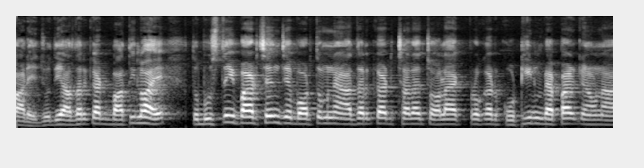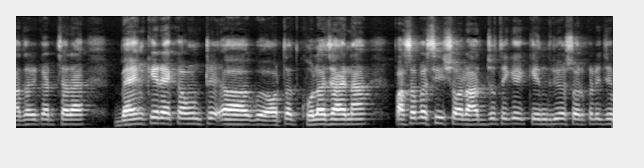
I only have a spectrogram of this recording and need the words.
পারে। যদি আধার কার্ড বাতিল হয়, তো বুঝতেই পারছেন যে বর্তমানে আধার কার্ড ছাড়া চলা এক প্রকার কঠিন ব্যাপার। কেননা আধার কার্ড ছাড়া ব্যাংকের অ্যাকাউন্ট অর্থাৎ খোলা যায় না। পাশাপাশি রাজ্য থেকে কেন্দ্রীয় সরকারের যে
